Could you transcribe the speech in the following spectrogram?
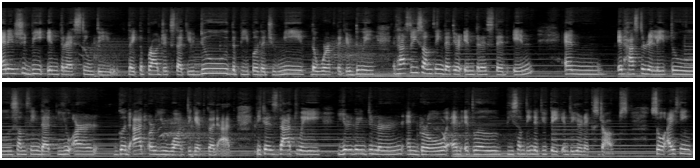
and it should be interesting to you. Like the projects that you do, the people that you meet, the work that you're doing. It has to be something that you're interested in and it has to relate to something that you are good at or you want to get good at because that way you're going to learn and grow and it will be something that you take into your next jobs. So I think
